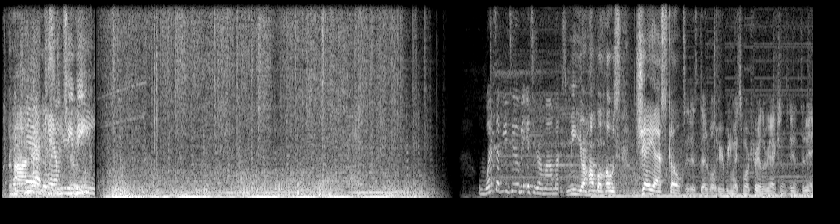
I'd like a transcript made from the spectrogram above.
On Cam Cam TV. What's up, YouTube? It's your Mamba. It's me, your humble host, Jay Esco. It is Deadbolt here bringing back some more trailer reactions and today.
